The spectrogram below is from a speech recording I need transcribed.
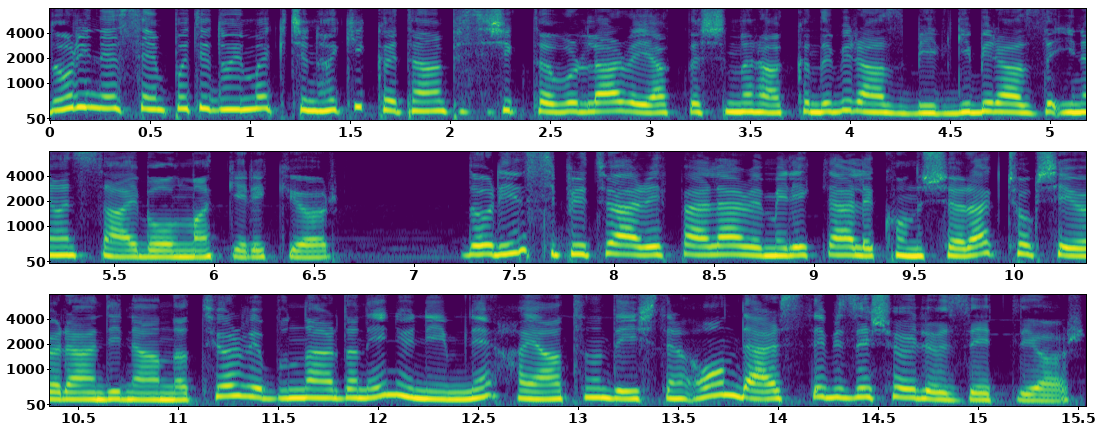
Dorin'e sempati duymak için hakikaten psikik tavırlar ve yaklaşımlar hakkında biraz bilgi, biraz da inanç sahibi olmak gerekiyor. Dorin spiritüel rehberler ve meleklerle konuşarak çok şey öğrendiğini anlatıyor ve bunlardan en önemli hayatını değiştiren 10 derste bize şöyle özetliyor.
